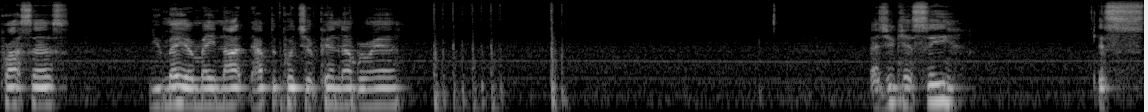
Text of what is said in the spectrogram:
processed. You may or may not have to put your PIN number in. As you can see, it's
